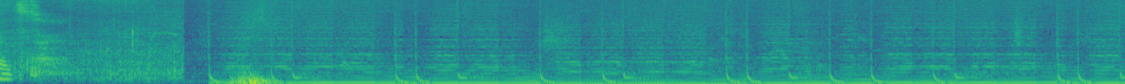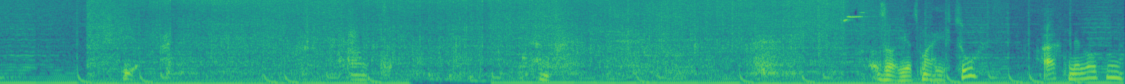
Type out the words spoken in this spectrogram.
Eins. Fünf. So, jetzt mache ich zu. Acht Minuten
